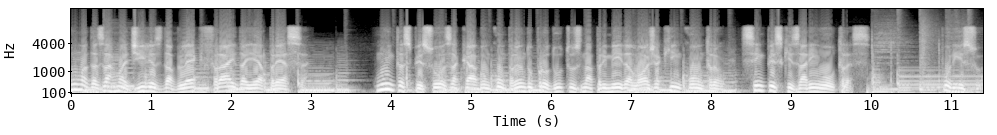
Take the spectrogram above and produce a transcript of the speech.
Uma das armadilhas da Black Friday é a pressa. Muitas pessoas acabam comprando produtos na primeira loja que encontram, sem pesquisar em outras. Por isso,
